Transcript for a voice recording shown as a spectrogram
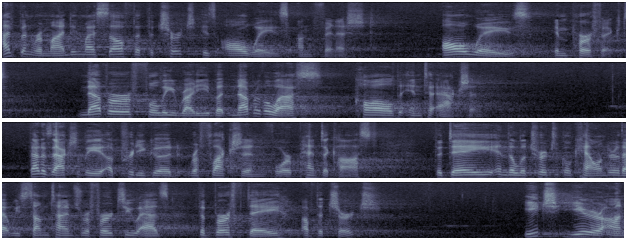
I've been reminding myself that the church is always unfinished, always imperfect, never fully ready, but nevertheless called into action. That is actually a pretty good reflection for Pentecost, the day in the liturgical calendar that we sometimes refer to as the birthday of the church. Each year on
